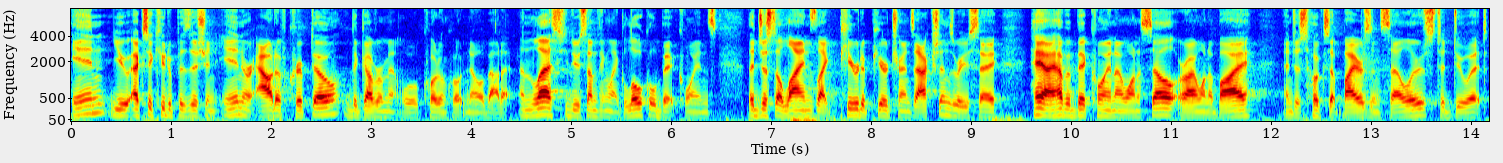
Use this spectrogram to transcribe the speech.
in, you execute a position in or out of crypto, the government will quote unquote know about it. Unless you do something like local Bitcoins that just aligns like peer-to-peer transactions where you say, hey, I have a Bitcoin I want to sell or I want to buy, and just hooks up buyers and sellers to do it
